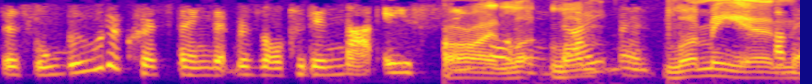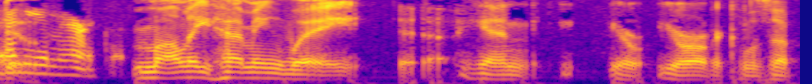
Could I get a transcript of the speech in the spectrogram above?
this ludicrous thing that resulted in not a single All right, indictment let, let me end, of any American. Mollie Hemingway, uh, again, your, your article is up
